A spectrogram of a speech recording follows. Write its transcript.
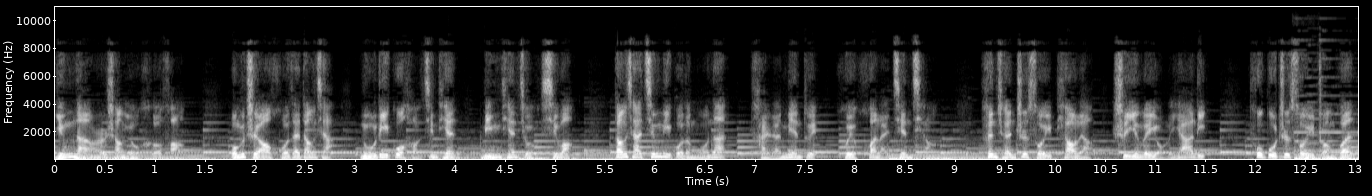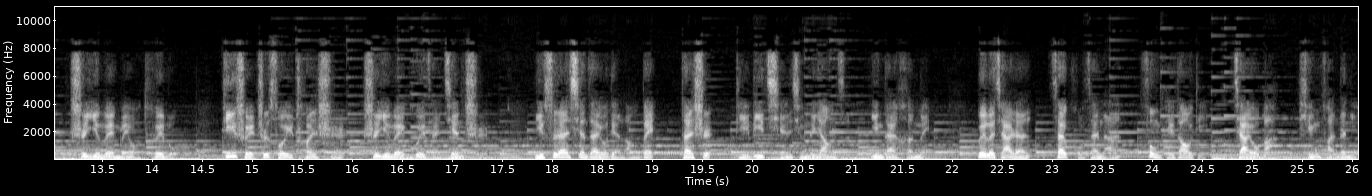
迎难而上又何妨？我们只要活在当下，努力过好今天，明天就有希望。当下经历过的磨难，坦然面对，会换来坚强。喷泉之所以漂亮，是因为有了压力；瀑布之所以壮观，是因为没有退路；滴水之所以穿石，是因为贵在坚持。你虽然现在有点狼狈，但是砥砺前行的样子应该很美。为了家人，再苦再难，奉陪到底，加油吧，平凡的你。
